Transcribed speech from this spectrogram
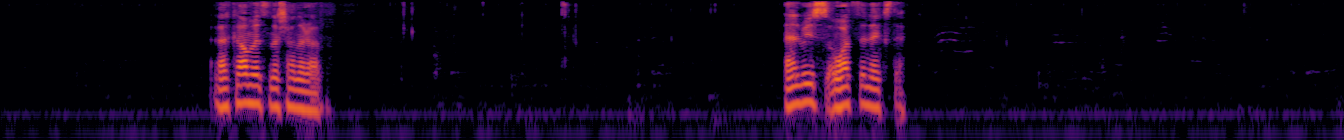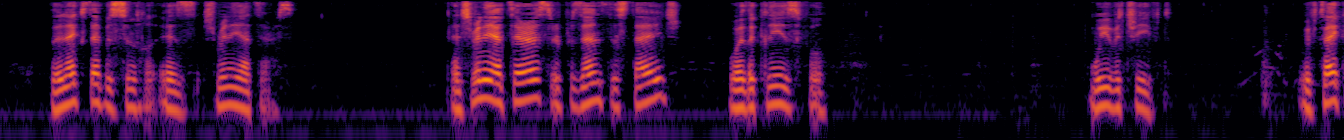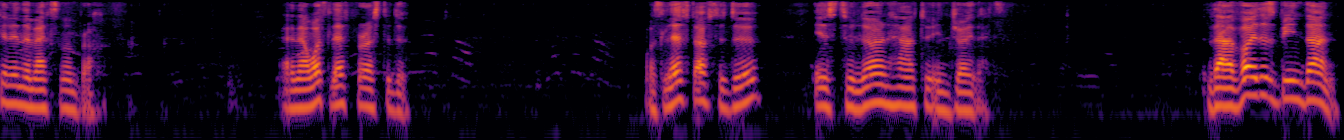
And that comments in the Shana Rabbah. And we saw, what's the next step? The next step is is Shmini Atzeres. And Shmini Atzeres represents the stage where the Kli is full. We've achieved. We've taken in the maximum bracha. And now what's left for us to do? What's left us to do is to learn how to enjoy that. The avoid has been done.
